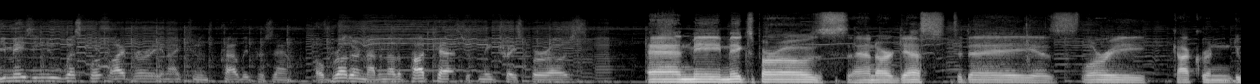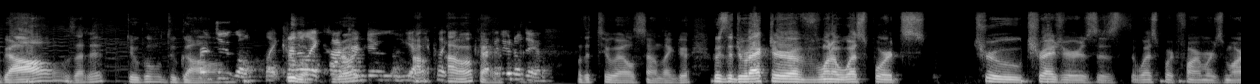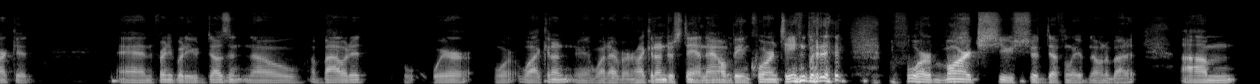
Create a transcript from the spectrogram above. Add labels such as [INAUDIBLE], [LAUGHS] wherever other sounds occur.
The amazing new Westport Library and iTunes proudly present Oh Brother, Not Another Podcast with me, Trace Burroughs. And me, Miggs Burroughs. And our guest today is Lori Cochran Dugal. Is that it? Dougal? Dugal? Or Dougal, like kind of like Cochran really? Dougal. Yeah, Oh, like oh, okay. Doodle do. Well, the two L's sound like Dougal. Who's the director of one of Westport's true treasures is the Westport Farmers Market. And for anybody who doesn't know about it, where or well, I can un- whatever I can understand now being quarantined, [LAUGHS] but before March, you should definitely have known about it. Um,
